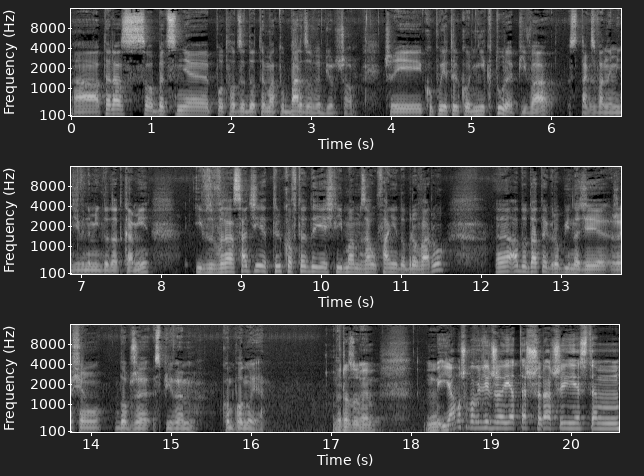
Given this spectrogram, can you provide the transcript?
A teraz obecnie podchodzę do tematu bardzo wybiórczo, czyli kupuję tylko niektóre piwa z tak zwanymi dziwnymi dodatkami i w zasadzie tylko wtedy, jeśli mam zaufanie do browaru, e, a dodatek robi nadzieję, że się dobrze z piwem komponuje. Rozumiem. Ja muszę powiedzieć, że ja też raczej jestem,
